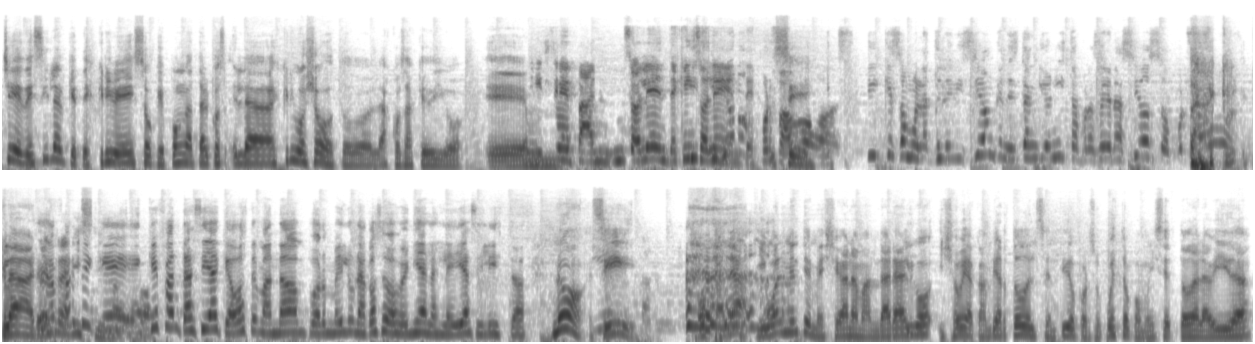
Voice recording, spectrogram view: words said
che, decile al que te escribe eso, que ponga tal cosa. La escribo yo todas las cosas que digo. Eh, Y sepan, insolentes, qué Y si no- insolentes, por favor. Sí, que somos la televisión, que necesitan guionistas para ser graciosos, por favor. claro, Pero es aparte, rarísimo. qué, qué fantasía que a vos te mandaban por mail una cosa, vos venías, las leías y listo. No, sí, ojalá. Igualmente me llegan a mandar algo y yo voy a cambiar todo el sentido, por supuesto, como hice toda la vida,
